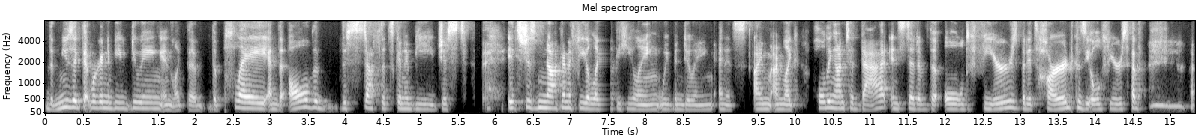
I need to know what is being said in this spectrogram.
the music that we're going to be doing and like the the play and the all the the stuff that's going to be just it's just not going to feel like the healing we've been doing. And it's i'm i'm like holding on to that instead of the old fears but it's hard because the old fears have a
